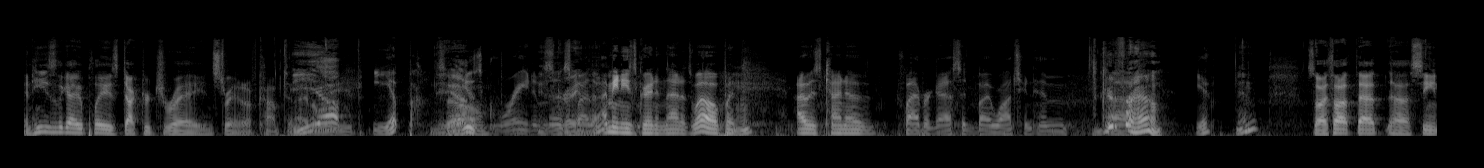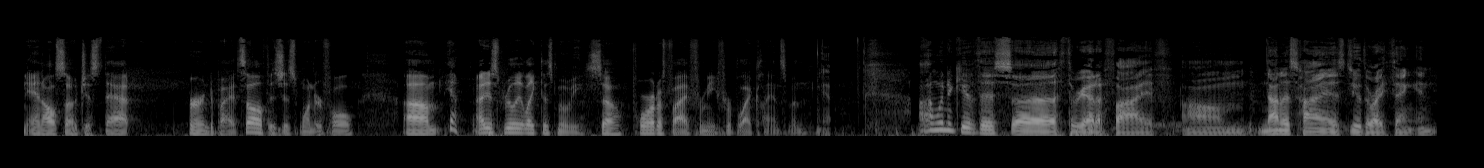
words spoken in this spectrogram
and he's the guy who plays Dr. Dre in Straight Outta Compton, I Yep. believe. Yep. Yeah. He was great in He's this. great, by the huh? I mean, he's great in that as well. But I was kind of flabbergasted by watching him. Good for uh, him. Yeah. Yeah. So I thought that uh, scene and also just that earned by itself is just wonderful. Um, yeah, I just really like this movie. So four out of five for me for Black Klansman. Yeah. I'm going to give this uh, three out of five. Um, not as high as Do the Right Thing, and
